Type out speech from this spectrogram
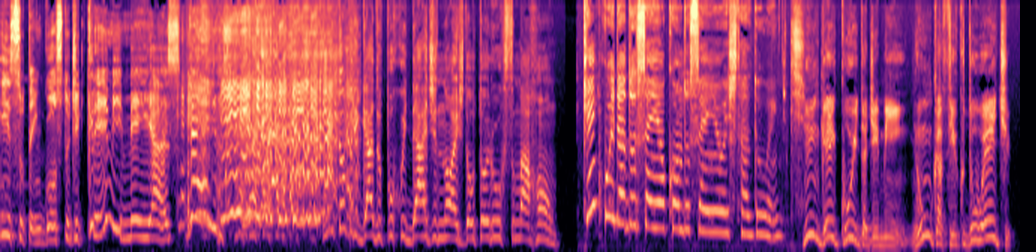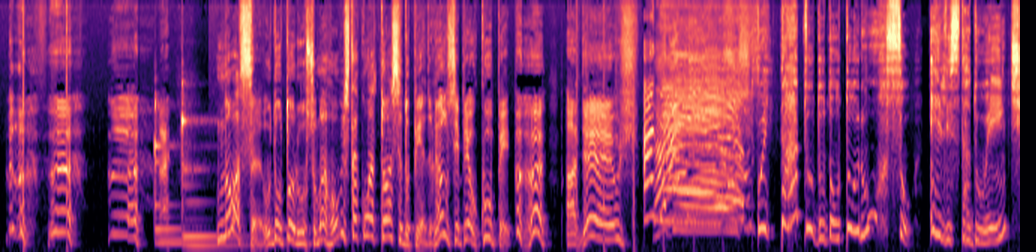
isso tem gosto de creme e meias velhas. Muito obrigado por cuidar de nós, doutor Urso Marrom. Quem cuida do senhor quando o senhor está doente? Ninguém cuida de mim. Nunca fico doente. Nossa, o doutor Urso Marrom está com a tosse do Pedro. Não se preocupem. Adeus. Adeus! Do doutor Urso. Ele está doente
